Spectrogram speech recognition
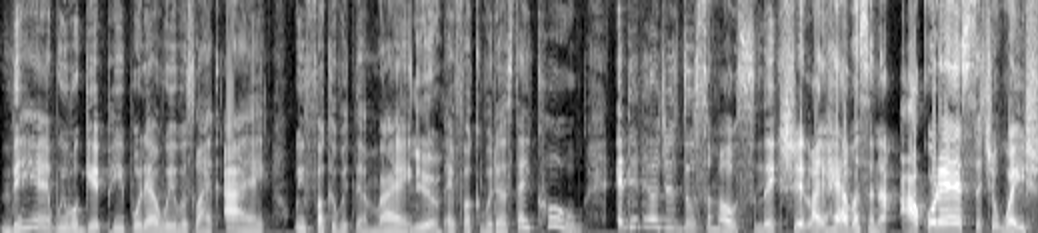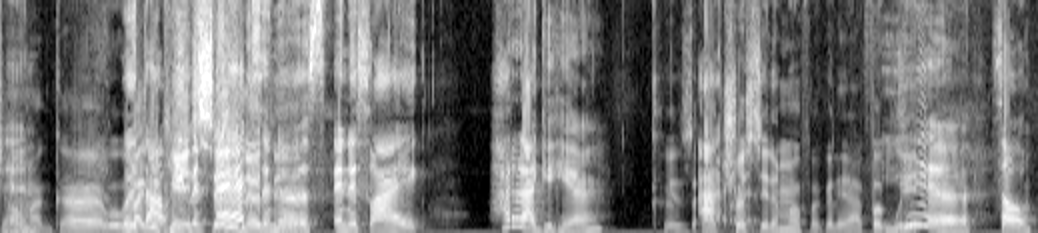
then we would get people that we was like, I we fucking with them, right? Yeah. They fucking with us. They cool. And then they'll just do some old slick shit, like have us in an awkward ass situation. Oh my god. Well, we like without we can't even say asking nothing. us. And it's like, how did I get here? Cause I, trusted a motherfucker that I fuck with. Yeah. So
